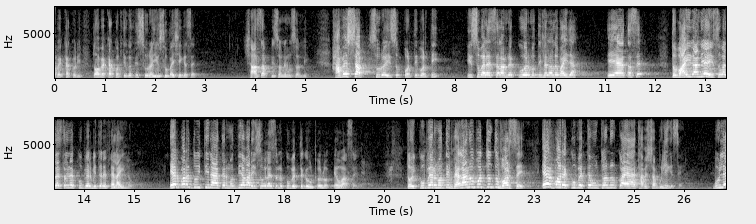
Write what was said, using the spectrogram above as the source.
অপেক্ষা করি। তো অপেক্ষা করতে করতে সুর ইউসুফ এসে গেছে। শাহসাব পিছনে মুসল্লি। হাফেজ সাহ সুর ইউসুফ পড়তে পড়তে ইউসুফ আলাইসাল্লাম রে কুয়োর মধ্যে ফেলালো বাইরা এই আয়াত আছে? তো বাইরা নিয়ে ইউসুফ আলাইসাল্লামের কূপের ভিতরে ফেলাইলো। এরপরে দুই, তিন আয়াতের মধ্যে আবার ইসুফ আলাইসলামের কূপের থেকে উঠল, এও আছে। তো ওই কূপের মধ্যে ফেলানো পর্যন্ত ভরছে। এরপরে কূপেতে উঠানোর কয় আয়াত হাবের সাহেব ভুলে গেছে। বুলে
